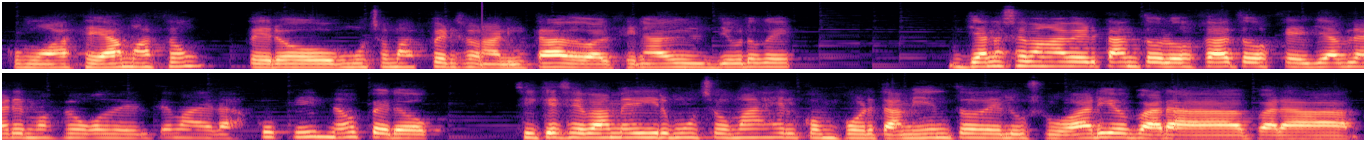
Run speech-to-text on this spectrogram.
como hace Amazon, pero mucho más personalizado. Al final yo creo que ya no se van a ver tanto los datos, que ya hablaremos luego del tema de las cookies, ¿no? pero sí que se va a medir mucho más el comportamiento del usuario para, para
